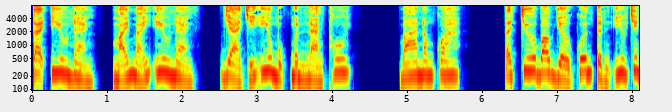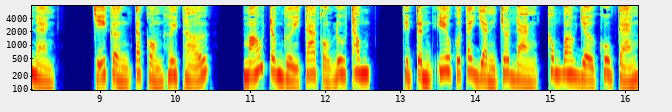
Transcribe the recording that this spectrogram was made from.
Ta yêu nàng, mãi mãi yêu nàng, và chỉ yêu một mình nàng thôi. Ba năm qua, ta chưa bao giờ quên tình yêu với nàng. Chỉ cần ta còn hơi thở, máu trong người ta còn lưu thông, thì tình yêu của ta dành cho nàng không bao giờ khô cạn.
